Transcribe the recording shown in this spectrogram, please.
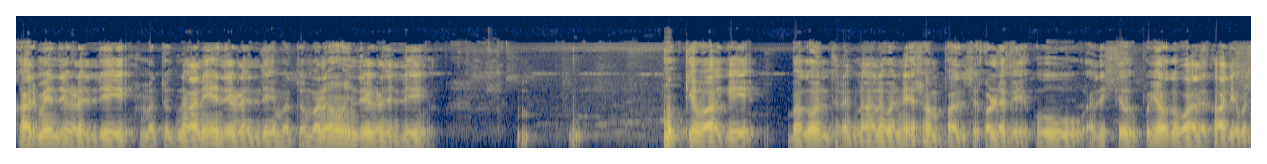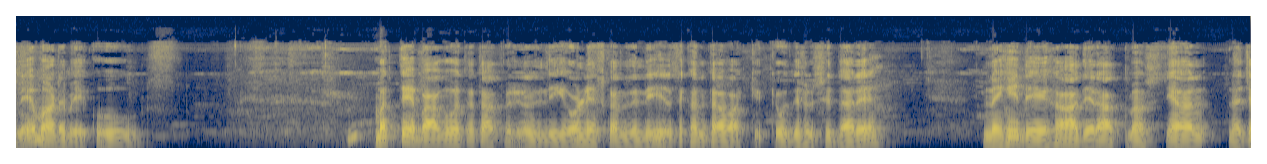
ಕರ್ಮೇಂದ್ರಿಯಗಳಲ್ಲಿ ಮತ್ತು ಜ್ಞಾನೇಂದ್ರಿಯಗಳಲ್ಲಿ ಮತ್ತು ಮನೋಇಂದ್ರಿಯಗಳಲ್ಲಿ ಮುಖ್ಯವಾಗಿ ಭಗವಂತನ ಜ್ಞಾನವನ್ನೇ ಸಂಪಾದಿಸಿಕೊಳ್ಳಬೇಕು. ಅದಕ್ಕೆ ಉಪಯೋಗವಾದ ಕಾರ್ಯವನ್ನೇ ಮಾಡಬೇಕು. ಮತ್ತೆ ಭಾಗವತ ತಾತ್ಪರ್ಯದಲ್ಲಿ ಏಳನೇ ಸ್ಕಂದದಲ್ಲಿ ಇರತಕ್ಕಂಥ ವಾಕ್ಯಕ್ಕೆ ಉದ್ದೇಶಿಸಿದ್ದಾರೆ. ನಹಿ ದೇಹಾದಿರಾತ್ಮಸ್ಯಾನ್ ನಜ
